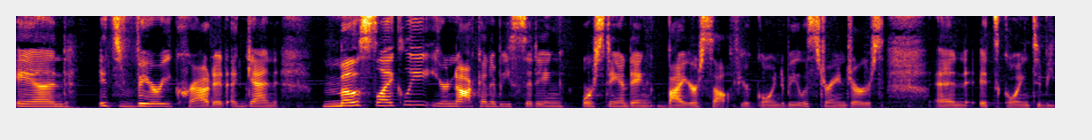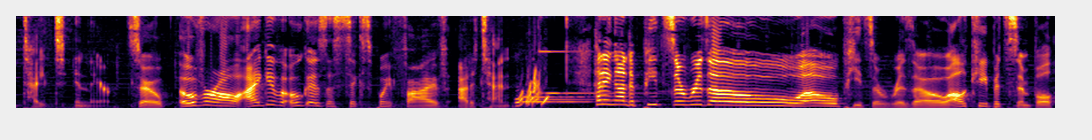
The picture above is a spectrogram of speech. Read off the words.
And it's very crowded. Again, most likely you're not going to be sitting or standing by yourself. You're going to be with strangers and it's going to be tight in there. So overall, I give Oga's a 6.5 out of 10. Heading on to Pizza Rizzo. Oh, Pizza Rizzo. I'll keep it simple.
